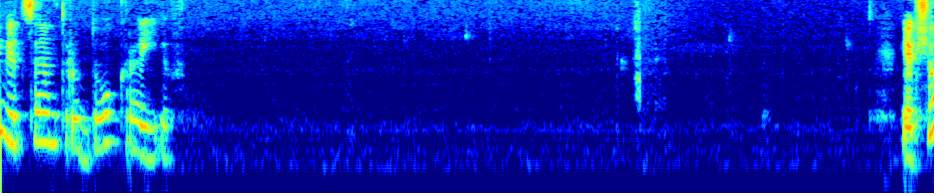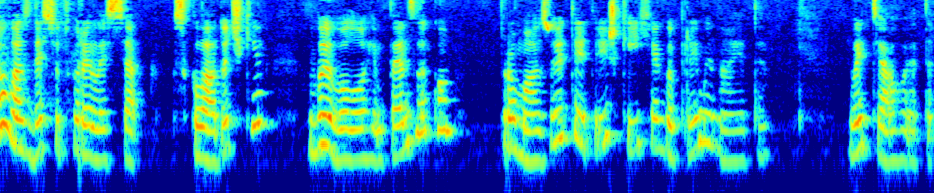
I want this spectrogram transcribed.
І від центру до країв. Якщо у вас десь утворилися складочки, ви вологим пензликом промазуєте і трішки їх якби приминаєте, витягуєте.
